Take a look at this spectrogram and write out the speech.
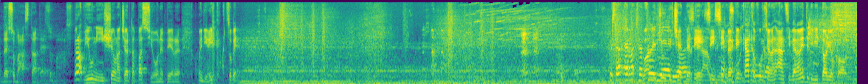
adesso basta. Adesso basta. Però vi unisce una certa passione per, come dire, il cazzo. Bene. Questa era una citazione di Elio. eh. Sì, sì, sì, perché il cazzo funziona, anzi, veramente di Vittorio Cosma.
